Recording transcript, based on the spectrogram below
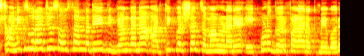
स्थानिक स्वराज्य संस्थांमध्ये दिव्यांगांना आर्थिक वर्षात जमा होणाऱ्या एकूण घरफाळा रकमेवर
